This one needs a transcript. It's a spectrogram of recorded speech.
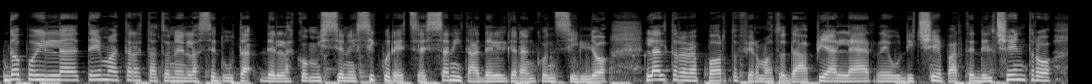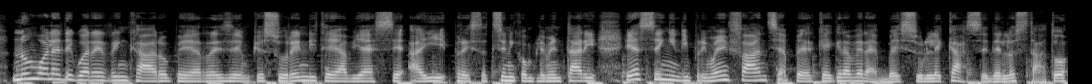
dopo il tema trattato nella seduta della Commissione Sicurezza e Sanità del Gran Consiglio. L'altro rapporto firmato da PLR, UDC e parte del centro non vuole adeguare il rincaro per esempio su rendite AVS, AI, prestazioni complementari e assegni di prima infanzia perché graverebbe sulle casse dello Stato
